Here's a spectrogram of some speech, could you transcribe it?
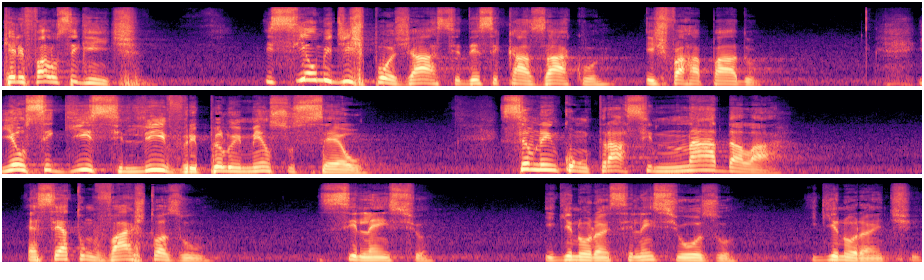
que ele fala o seguinte: E se eu me despojasse desse casaco esfarrapado e eu seguisse livre pelo imenso céu, se eu não encontrasse nada lá, exceto um vasto azul, silêncio, ignorante, silencioso, ignorante.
